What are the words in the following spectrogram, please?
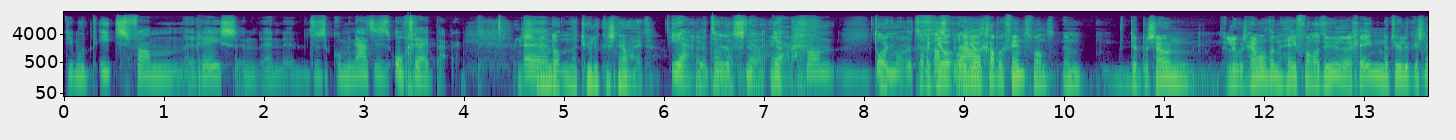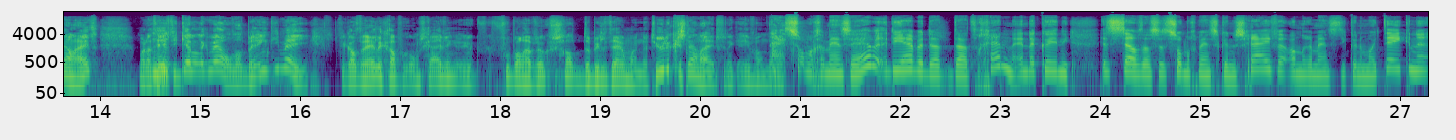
je moet iets van race en, en is een combinatie, is ongrijpbaar. Dus je noemt dat natuurlijke snelheid. Ja, ik me natuurlijk laten sneller. stellen, Ja. ja. gewoon dom Wat, het wat, ik heel, wat ik heel grappig vind, want een, de persoon Lewis Hamilton heeft van nature geen natuurlijke snelheid. Maar dat heeft hij kennelijk wel. Dat brengt hij mee. Vind ik altijd een hele grappige omschrijving. Voetbal hebben ze ook snel debiele termen. Maar natuurlijke snelheid vind ik een van de... Nou, sommige mensen hebben, die hebben dat, dat gen. En dan kun je niet. Het is hetzelfde als het, sommige mensen kunnen schrijven, andere mensen die kunnen mooi tekenen.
